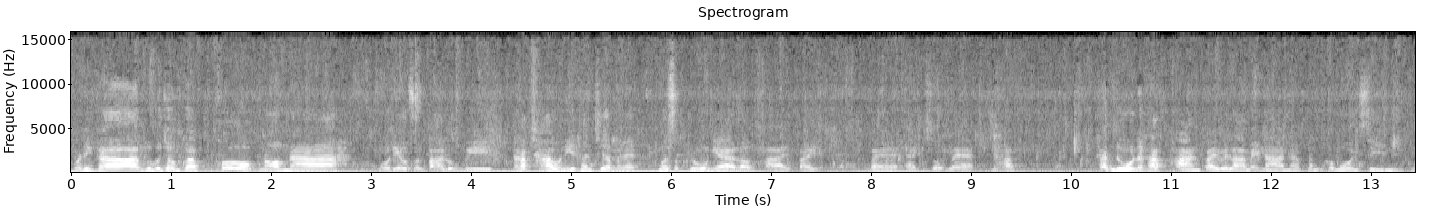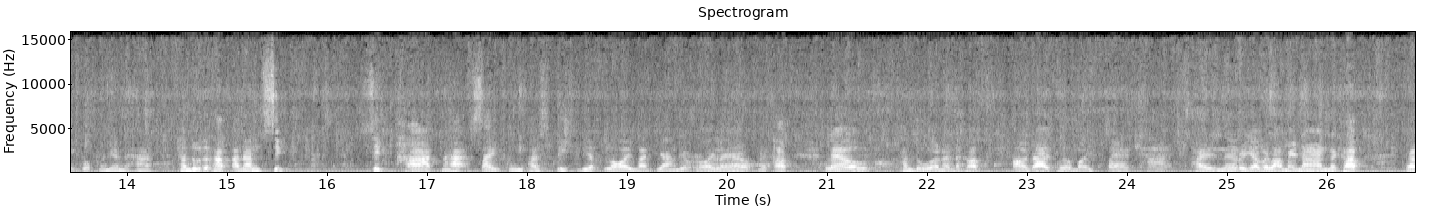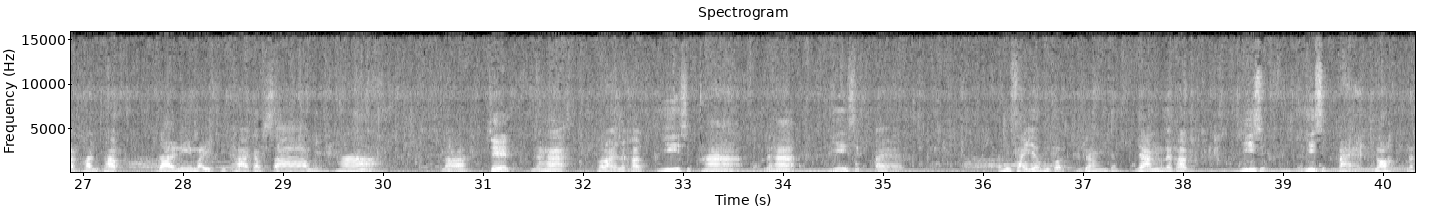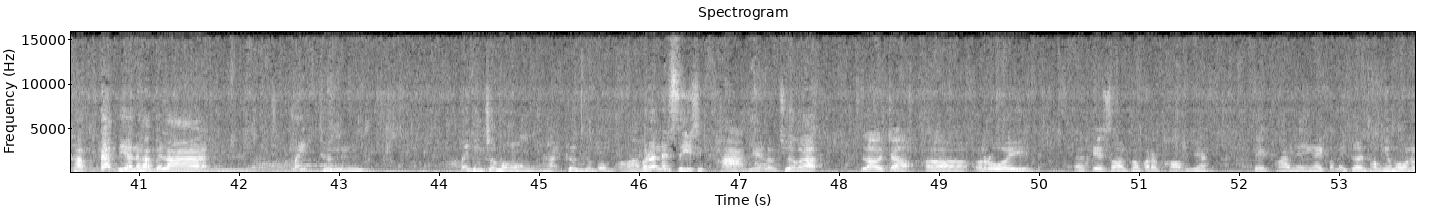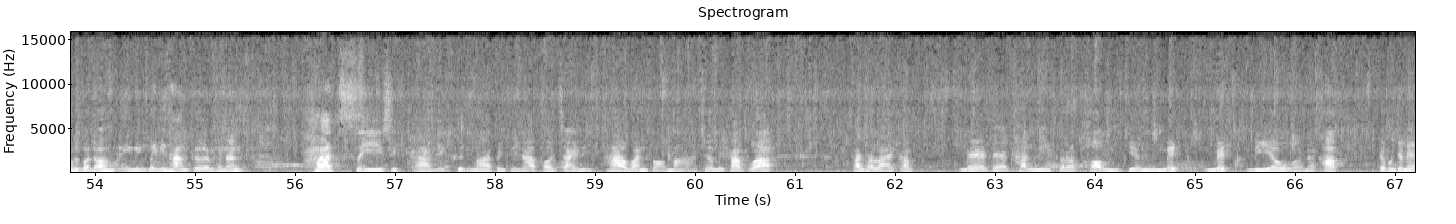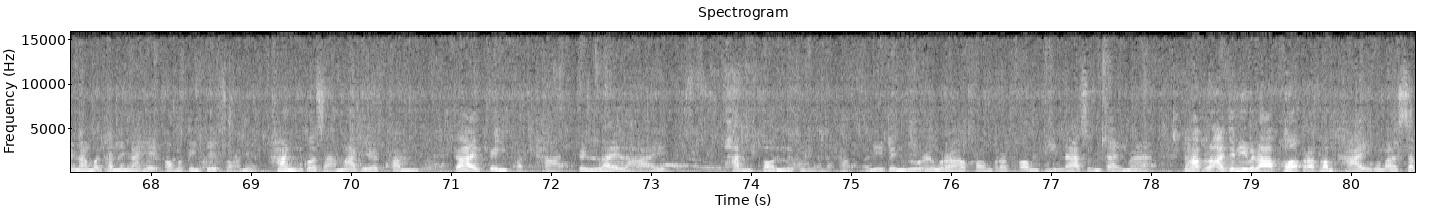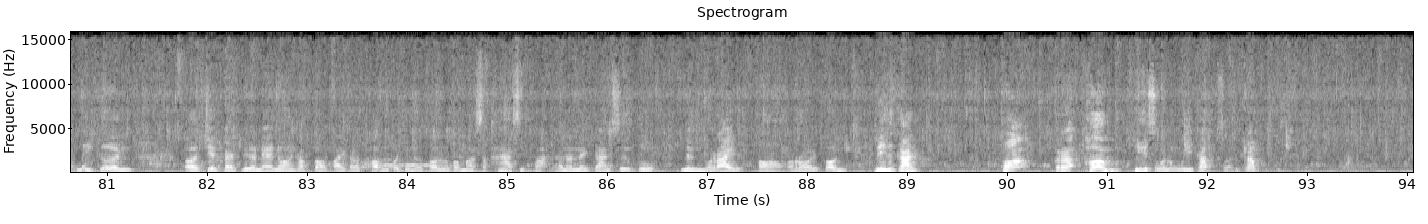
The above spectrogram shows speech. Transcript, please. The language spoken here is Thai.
สวัสดีครับคุณผู้ชมครับโคกหน้องนาโมเดลสวนป่าลุงบีนะครับเช้าวันนี้ท่านเชื่อไหมเมื่อสักครู่เนี้เราถ่ายไปแหมแอคโซดแรกนะครับ ท่านดูนะครับผ่านไปเวลาไม่นานนะผมขโมยซีนที่กดมาเนี่ยนะฮะท่านดูนะครับอันนั้น10 10ถาดนะฮะใส่ถุงพลาสติกเรียบร้อยมัดยางเรียบร้อยแล้วนะครับ แล้วท่านดูอันนั้นนะครับเอาได้เพิ่มมาอีก8ถาดภายในระยะเวลาไม่นานนะครับนะครับท่านครับ ได้นี่มาอีกกี่ถาดครับ 3 5นะ7นะฮะเท่าไหร่แล้วครับ 25นะฮะ28 อันนี้ใส่ยังพี่กดยังยังยังนะครับ 20 28 เนาะนะครับ แป๊บเดียวนะครับ เวลาไม่ถึงไม่ถึงชั่วโมงนะฮะครึ่งชั่วโมงพอมาเพราะฉะนั้นใน 40 ถาดเนี่ยเราเชื่อว่าเราจะเอ่อโรยเอ่อเกสรของกระท่อมเนี่ยเสร็จภายในยังไงก็ไม่เกิน 2 ชั่วโมงนะพี่ก่อนเนาะไม่ไม่ไม่มีทางเกิน เพราะฉะนั้น ถ้า 40 ถาดที่ขึ้นมาเป็นที่น่าพอใจในอีก 5 วันต่อมา เชื่อไหมครับว่าท่านทั้งหลายครับ แม้แต่ท่านมีกระท่อมเพียงเม็ดเม็ดเดียวนะครับ แต่ผมจะแนะนำว่าทำยังไงให้ออกมาเป็นเกสรเนี่ยท่านก็สามารถที่จะทำได้เป็นผัดถาดเป็นหลายๆ พันต้นเลยทีเดียวนะครับ อันนี้เป็นเรื่องราวของกระท่อมที่น่าสนใจมากนะครับ เราอาจจะมีเวลาเพาะกระท่อมขายอีกประมาณสักไม่เกิน เจ็ดแปดเดือนแน่นอนครับ ต่อไปกระท่อมก็จะเหลือต้นละประมาณสัก 50 บาท เท่านั้นในการซื้อปลูก 1 ไร่ต่อร้อยต้น นี่คือการเพาะกระท่อมที่สวนลุงวีครับ สวัสดีครับ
